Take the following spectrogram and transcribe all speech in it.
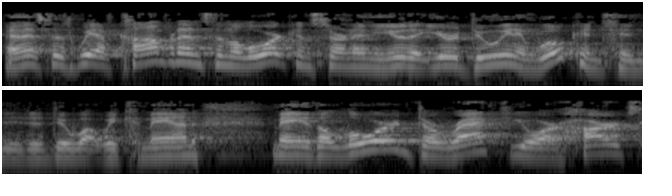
And it says, we have confidence in the Lord concerning you that you're doing and will continue to do what we command. May the Lord direct your hearts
